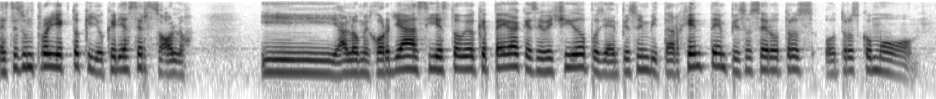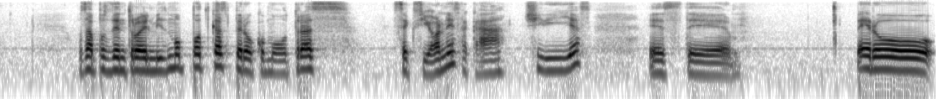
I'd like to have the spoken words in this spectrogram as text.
este es un proyecto que yo quería hacer solo. Y a lo mejor ya si esto veo que pega, que se ve chido, pues ya empiezo a invitar gente, empiezo a hacer otros, otros como, o sea, pues dentro del mismo podcast, pero como otras secciones acá, chidillas. Este, pero,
